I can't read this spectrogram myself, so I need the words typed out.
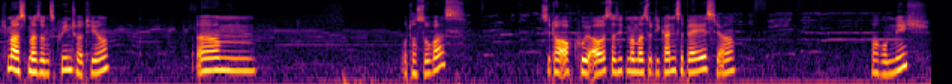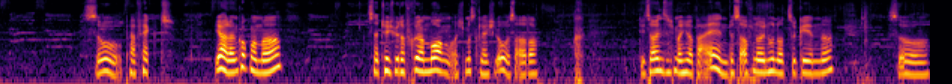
Ich mach erstmal so einen Screenshot hier. Ähm... Oder sowas. Sieht doch auch cool aus. Da sieht man mal so die ganze Base, ja. Warum nicht? So, perfekt. Ja, dann gucken wir mal. Ist natürlich wieder früh am Morgen. Oh, ich muss gleich los, Alter. Die sollen sich mal hier beeilen, bis auf 900 zu gehen, ne? So.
